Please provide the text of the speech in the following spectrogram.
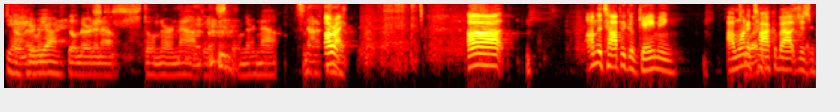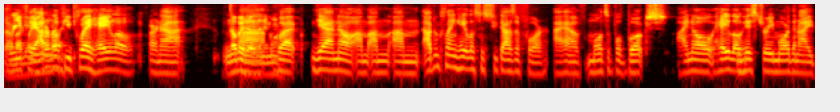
Still yeah, nerding, here we are. Still nerding out. Still nerding out, dude. Still nerding out. It's not all right. Uh, on the topic of gaming, I want to talk about just briefly. I don't know if you play Halo or not. Nobody does uh, anymore. But yeah, no, I'm I'm I'm I've been playing Halo since 2004. I have multiple books. I know Halo hmm. history more than I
